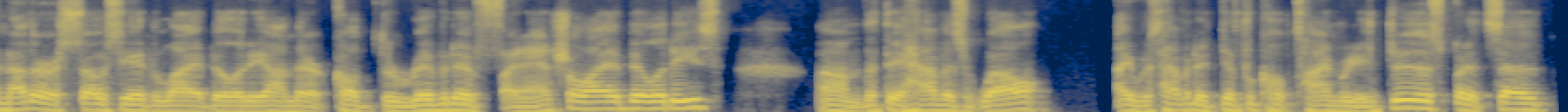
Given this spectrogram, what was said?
another associated liability on there called derivative financial liabilities um, that they have as well. I was having a difficult time reading through this, but it said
